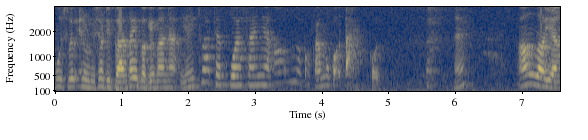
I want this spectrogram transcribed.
muslim Indonesia dibantai bagaimana? Ya itu ada kuasanya Allah kok kamu kok takut? Eh? Allah yang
